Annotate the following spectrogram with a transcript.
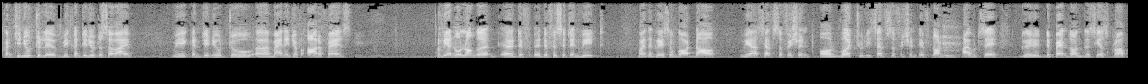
continue to live. We continue to survive. We continue to uh, manage our affairs. We are no longer uh, def- uh, deficit in wheat. By the grace of God, now we are self-sufficient or virtually self-sufficient. If not, I would say depends on this year's crop.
